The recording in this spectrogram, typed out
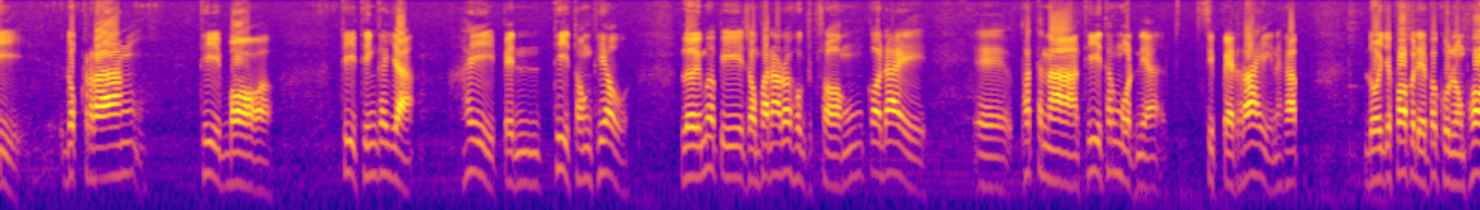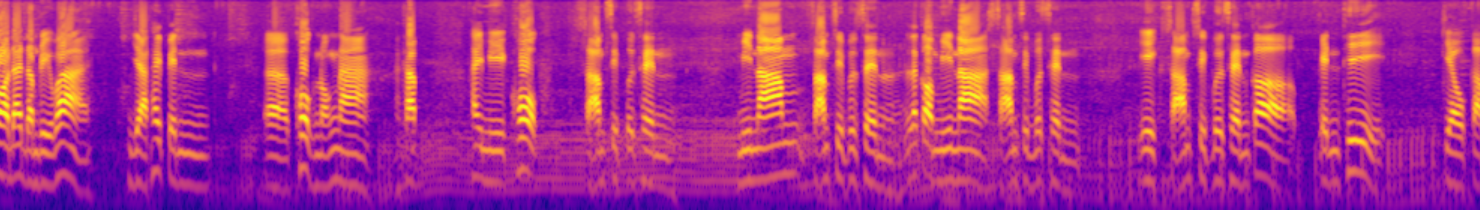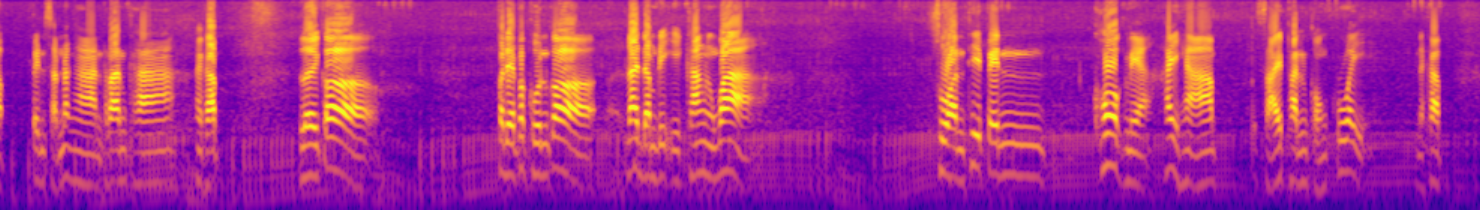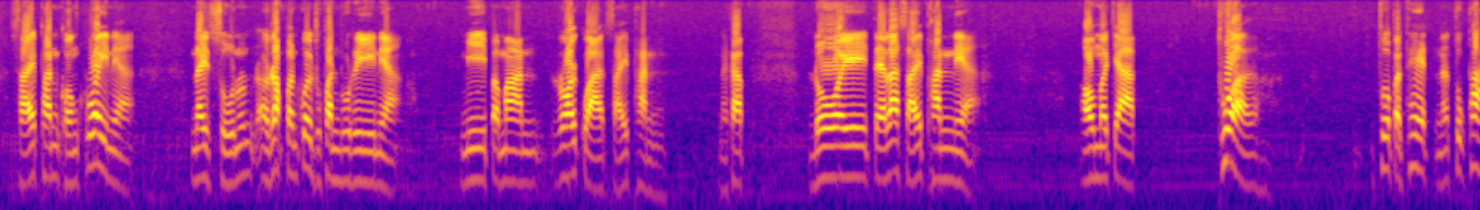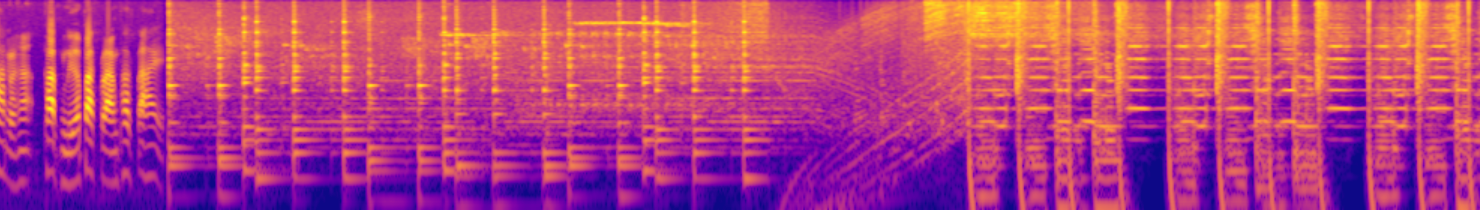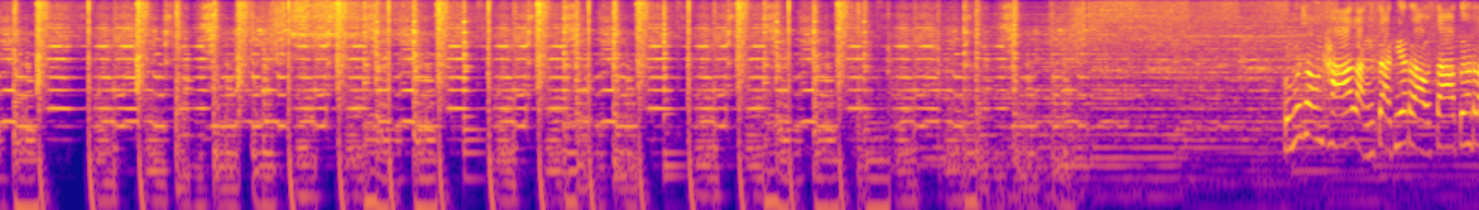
รกร้างที่บ่อที่ทิ้งขยะให้เป็นที่ท่องเที่ยว เลยเมื่อปี 2562 ก็ได้พัฒนาที่ทั้งหมดเนี่ย 18 ไร่นะครับ โดยเฉพาะประเดชพระคุณหลวงพ่อได้ดำริว่าอยากให้เป็นโคกหนองนานะครับ ให้มีโคก 30%มีน้ำ 30%แล้วก็มีนา 30%อีก 30%ก็เป็นที่เกี่ยวกับเป็นสำนักงานร้านค้านะครับ เลยก็ประเดชพระคุณก็ ได้ดำริอีกครั้งหนึ่งว่า ส่วนที่เป็นโคกเนี่ยให้หาสายพันธุ์ของกล้วยนะครับ สายพันธุ์ของกล้วยเนี่ยในศูนย์รักพันธุ์กล้วยสุพรรณบุรีเนี่ยมีประมาณร้อยกว่าสายพันธุ์นะครับ โดยแต่ละสายพันธุ์เนี่ยเอามาจากทั่วทั่วประเทศนะทุกภาคนะฮะภาคเหนือภาคกลางภาคใต้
